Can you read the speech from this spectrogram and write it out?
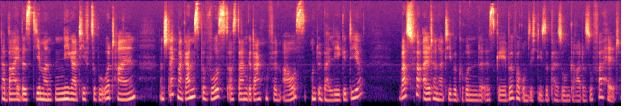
dabei bist, jemanden negativ zu beurteilen, dann steig mal ganz bewusst aus deinem Gedankenfilm aus und überlege dir, was für alternative Gründe es gäbe, warum sich diese Person gerade so verhält.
